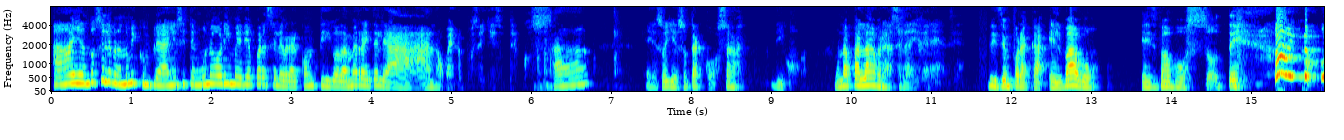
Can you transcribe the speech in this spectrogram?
ay, ando celebrando mi cumpleaños y tengo una hora y media para celebrar contigo, dame rey, le, ah, no, bueno, pues ahí es otra cosa. Eso ya es otra cosa, digo. Una palabra hace la diferencia. Dicen por acá, el babo es babosote. ¡Ay, no!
